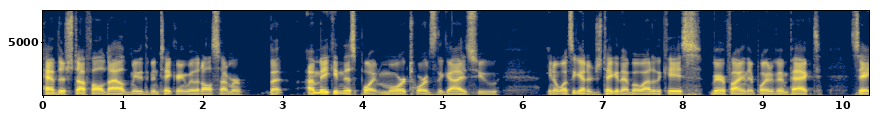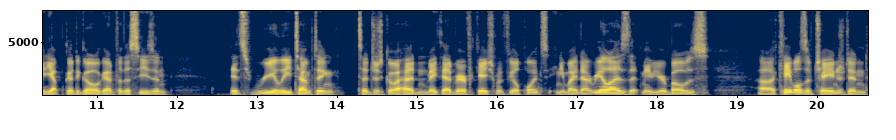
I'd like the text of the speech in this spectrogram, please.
have their stuff all dialed. Maybe they've been tinkering with it all summer. But I'm making this point more towards the guys who, you know, once again are just taking that bow out of the case, verifying their point of impact, saying, yep, good to go again for this season. It's really tempting to just go ahead and make that verification with field points. And you might not realize that maybe your bow's uh, cables have changed and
